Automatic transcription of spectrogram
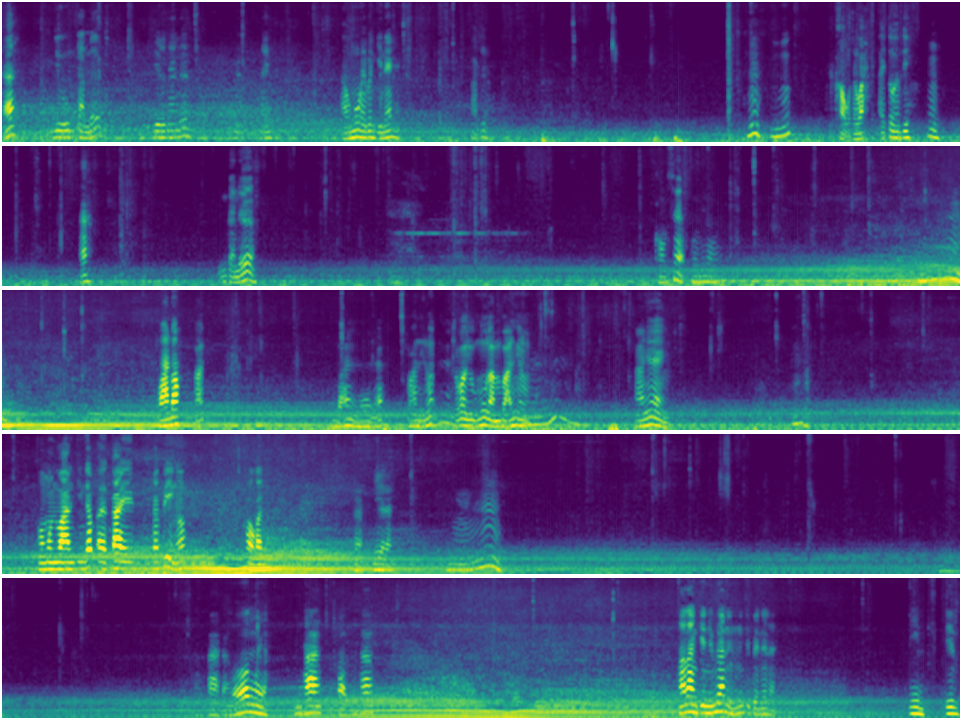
อะอยู่กันเด้ออยู่ทางเด้อไปเอาหมูให้เพิ่นกินเด้ฝากเจ้าอืมอือเข่าใช่วะไอ้ตัวครับดิอืมฮะ กินกันเด้อ ของแซ่บของพี่น้องอืมหวานปะหวานหมูนะหวานดีเนาะแต่ว่าอยู่หมู่ลำหวานยังหวานที่ไหนของมันหวานกินกับเอ่อไก่ไก่ปิ้งเนาะเข้ากันอะนี่อะไร อืม ปลากลางลงเลยทางขอบทินทางถ้านั่งกินอยู่เพื่อนนี่มันจะเป็นยังไงอิ่มอิ่ม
